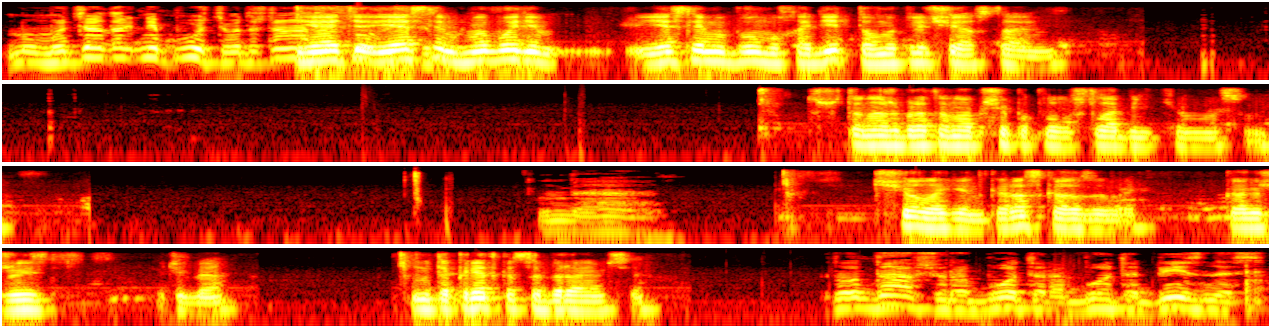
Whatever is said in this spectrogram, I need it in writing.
Ну, мы тебя так не пустим, это не Я наша те- совесть. если мы будем, если мы будем уходить, то мы ключи оставим. Что наш братан вообще поплыл слабенький у нас он. Да. Че, Лагенко, рассказывай, как жизнь у тебя? Мы так редко собираемся. Ну да, все работа, работа, бизнес.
